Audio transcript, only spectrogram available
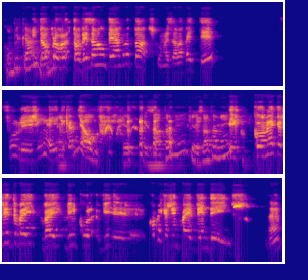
Complicado. Então, né? talvez ela não tenha agrotóxico, mas ela vai ter fuligem aí é, de caminhão. Exatamente, exatamente. E como é que a gente vai, vai vincular, como é que a gente vai vender isso, né?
